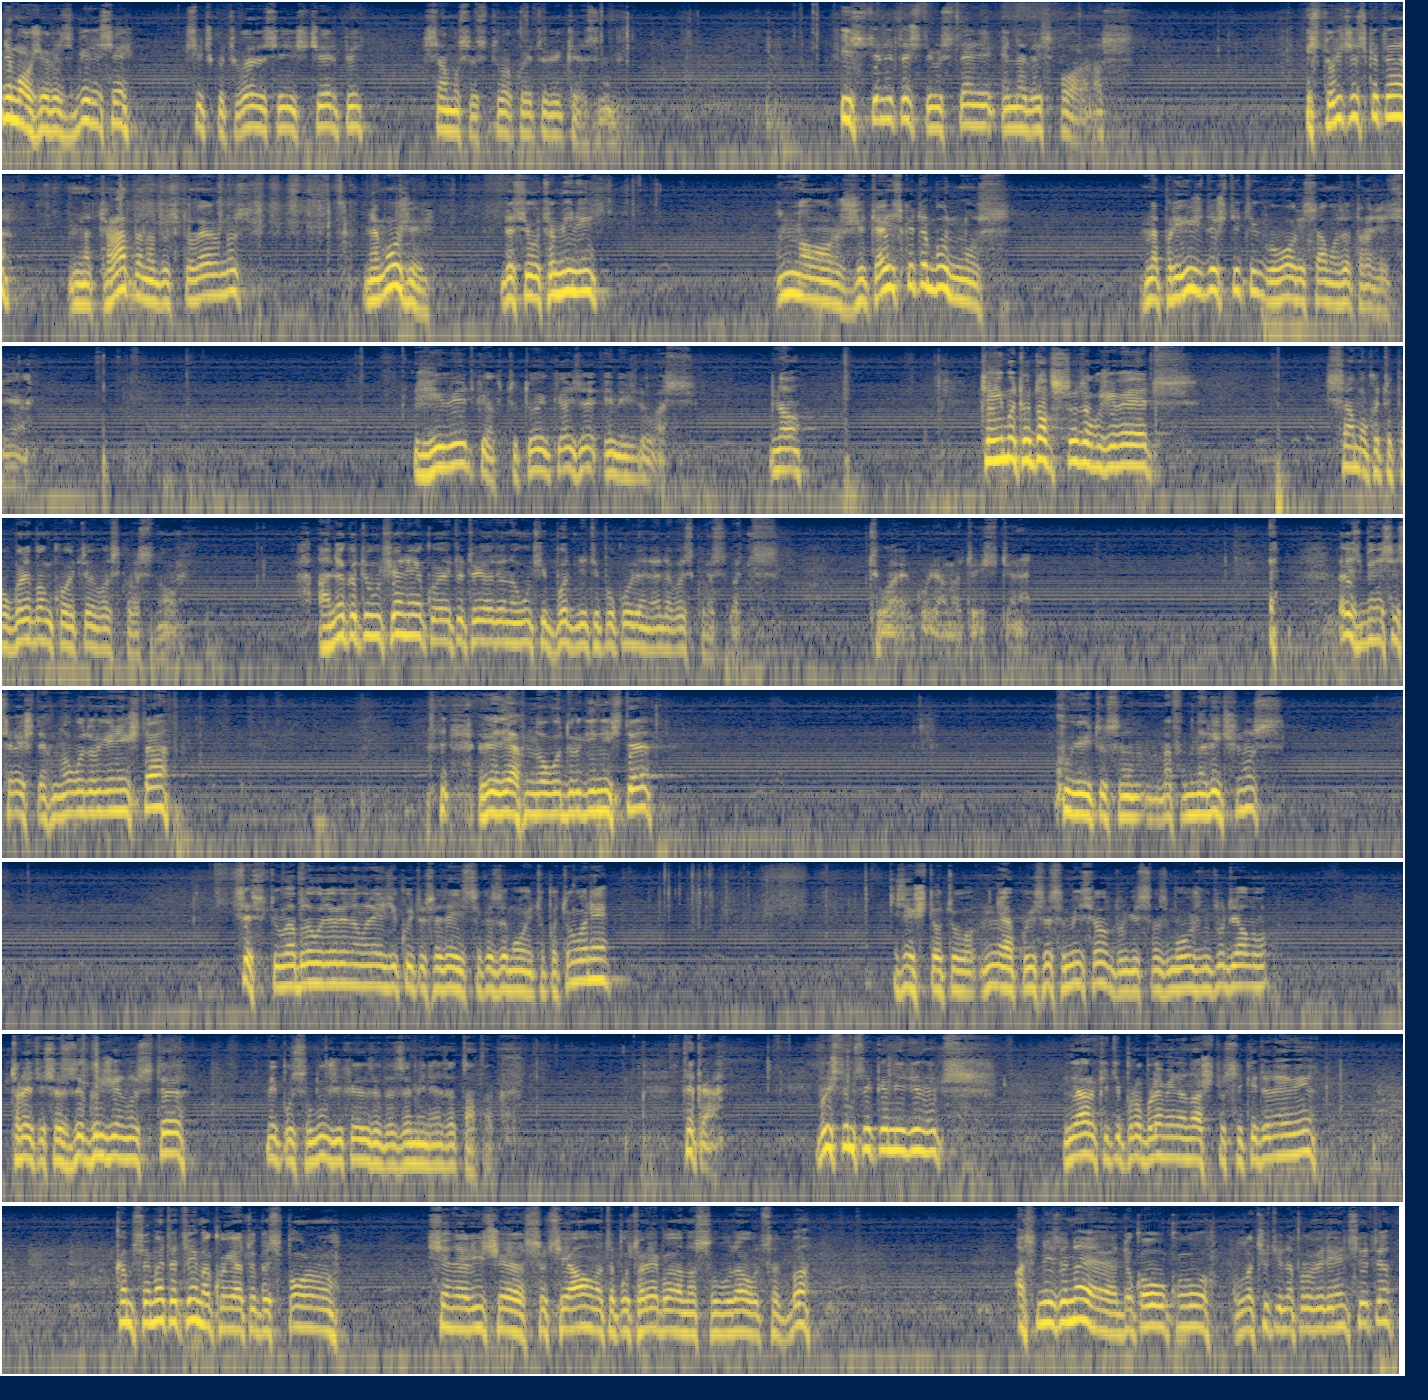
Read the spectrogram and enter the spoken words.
Не може, разбира се, всичко това да се изчерпи само с това, което ви казвам. Истината ще остане една безспорност. Историческата натрапена достоверност не може да се отмини, но житейската будност на прииждащите говори само за традиция. Живеят, както той каза, е между вас. Но те имат удобство да го живеят само като погребан, който е възкръснал а не като учение, което трябва да научи бъдните поколения да възкръсват. Това е голямата истина. Е, разбира се, срещах много други неща. Видях много други неща, които са в наличност С това благодаря на тези, които съдействаха за моето пътуване, защото някои с смисъл, други с възможното дело, трети с загрижеността ми послужиха, за да заминя за татък. Така, връщам се към един от ярките проблеми на нашето всекидневие, към самата тема, която безспорно се нарича социалната потреба на свобода от съдба. Аз не зная доколко лъчите на проведенцията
